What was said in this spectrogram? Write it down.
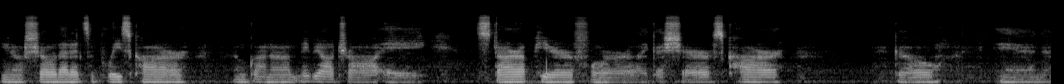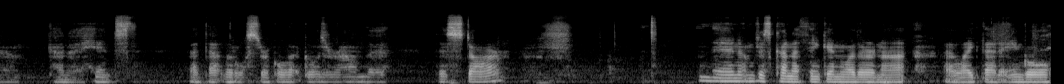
you know, show that it's a police car. I'm gonna, maybe I'll draw a star up here for like a sheriff's car. Go and uh, kind of hints at that little circle that goes around the, the star. And then I'm just kind of thinking whether or not I like that angle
